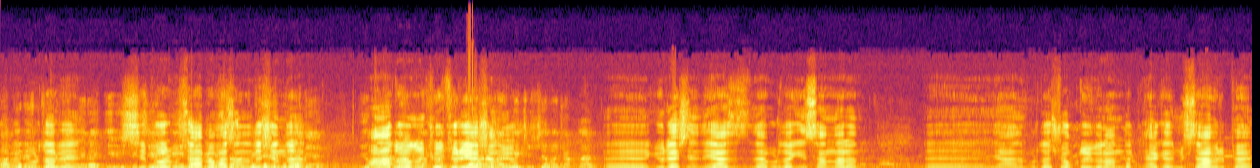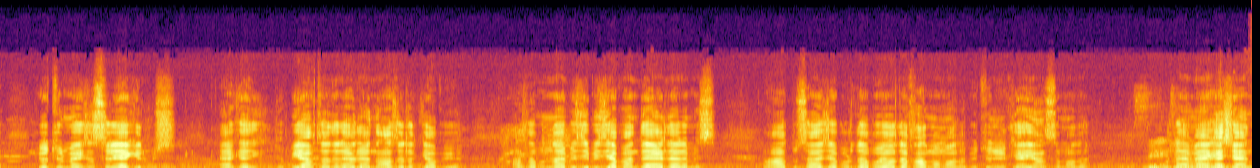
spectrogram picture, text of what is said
Tabii burada bir spor müsabakasının dışında Anadolu'nun kültürü yaşanıyor. Ee, güreşin diyazesinde buradaki insanların e, yani burada çok duygulandık. Herkes misafir pe- götürmek için sıraya girmiş. Herkes bir haftadır evlerinde hazırlık yapıyor. Aslında bunlar bizi biz yapan değerlerimiz. Fakat bu sadece burada Boyalı'da kalmamalı. Bütün ülkeye yansımalı. Burada emeğe geçen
